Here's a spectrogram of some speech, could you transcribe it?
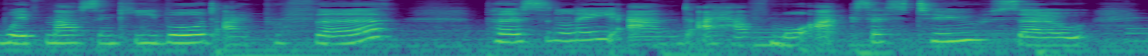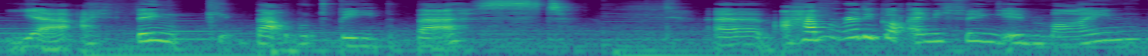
with mouse and keyboard I prefer personally and I have more access to so yeah I think that would be the best. Um, I haven't really got anything in mind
